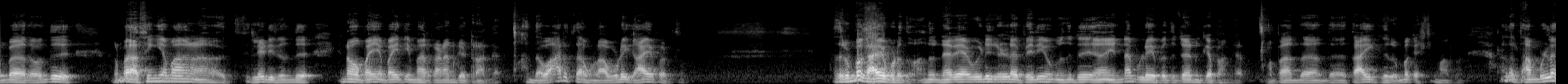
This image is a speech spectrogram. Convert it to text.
ரொம்ப அதை வந்து ரொம்ப அசிங்கமாக லேடிஸ் வந்து என்ன பையன் பைத்தியமாக இருக்கானான்னு கேட்டுறாங்க. அந்த வார்த்தை அவங்கள அப்படியே காயப்படுத்தும். அது ரொம்ப காயப்படுத்தும். அது நிறைய வீடுகளில் பெரியவங்க வந்துட்டு "ஆ, என்ன பிள்ளைய பத்துட்டேன்னு கேட்பாங்க. அப்போ அந்த அந்த தாய்க்கு ரொம்ப கஷ்டமாக இருக்கும். அதில் தான் பிள்ளை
